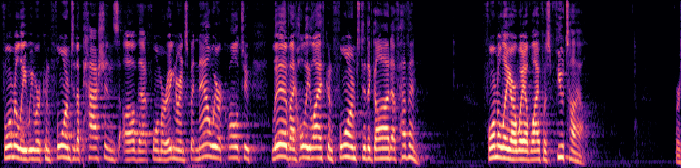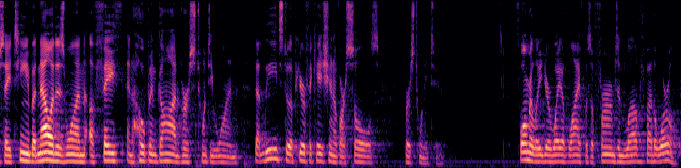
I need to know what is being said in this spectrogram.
Formerly, we were conformed to the passions of that former ignorance, but now we are called to live a holy life conformed to the God of heaven. Formerly, our way of life was futile. verse 18, but now it is one of faith and hope in God, verse 21, that leads to a purification of our souls, verse 22. Formerly, your way of life was affirmed and loved by the world,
